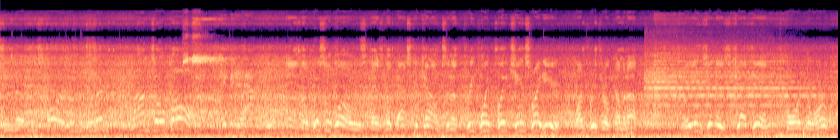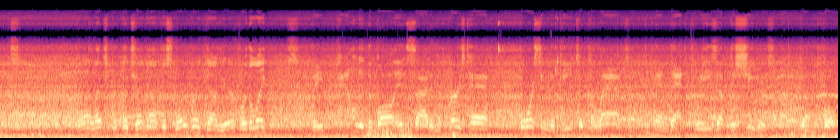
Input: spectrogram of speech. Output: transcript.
shooter and scorer from the perimeter. Lonzo Ball making it happen. And the whistle blows as the basket counts and a three-point play chance right here. One free throw coming up. Williamson is checked in for New Orleans. And let's quickly check out the scoring breakdown here for the Lakers. They pounded the ball inside in the first half, forcing the D to collapse, and that frees up the shooters going forward.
